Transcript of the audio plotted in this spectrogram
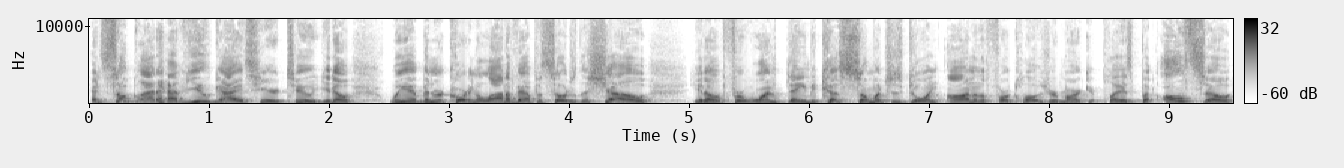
And so glad to have you guys here, too. You know, we have been recording a lot of episodes of the show, you know, for one thing, because so much is going on in the foreclosure marketplace, but also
